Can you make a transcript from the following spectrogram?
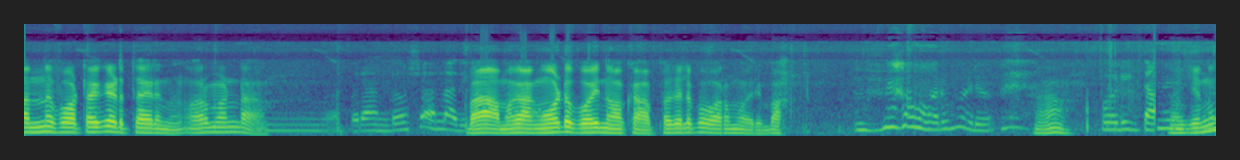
വന്ന് ഫോട്ടോ ഒക്കെ എടുത്തായിരുന്നു. ഓർമ്മ ഉണ്ടോ? വന്നത്. വർഷം അല്ല അധികം ബാ നമുക്ക് അങ്ങോട്ട് പോയി നോക്കാം. അപ്പൊ ചിലപ്പോ ഓർമ്മ വരും. ബാ. ഓർമ്മ വരും. ആ. പൊടി നോക്കിയാണ്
